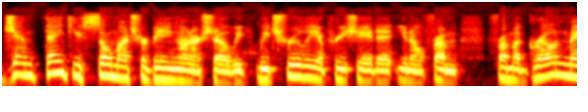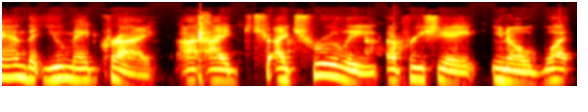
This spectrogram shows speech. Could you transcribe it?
Jim, thank you so much for being on our show. We we truly appreciate it. You know, from from a grown man that you made cry I I, tr- I, truly appreciate you know what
